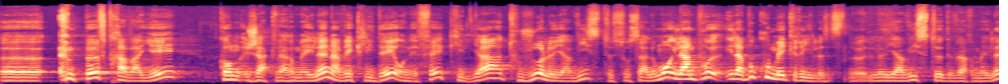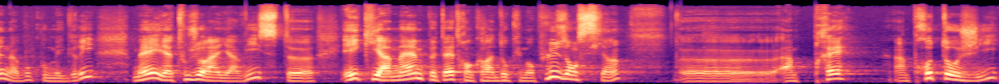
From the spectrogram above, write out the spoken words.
euh, peuvent travailler comme Jacques Vermeulen, avec l'idée, en effet, qu'il y a toujours le yaviste sous Salomon. Il a, beaucoup maigri, le, yaviste de Vermeulen a beaucoup maigri, mais il y a toujours un yaviste, euh, et qui a même peut-être encore un document plus ancien, un pré, un protogie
